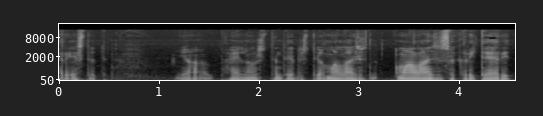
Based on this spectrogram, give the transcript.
järjestöt. Ja heillä on sitten tietysti omanlaisensa kriteerit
